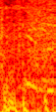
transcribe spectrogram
Okay.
